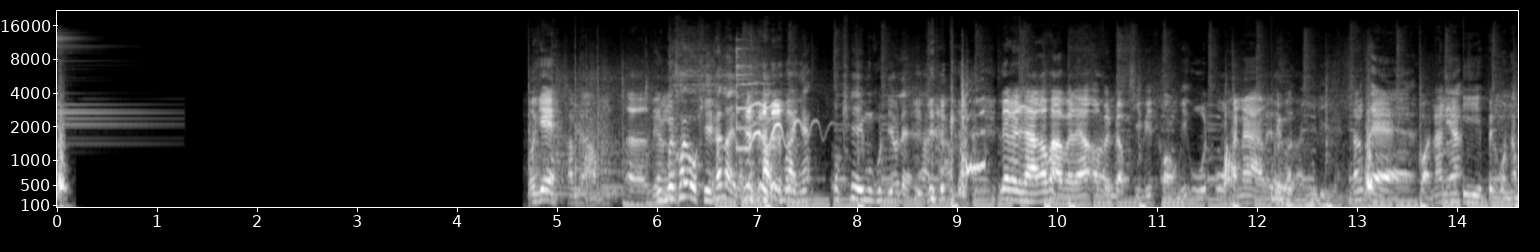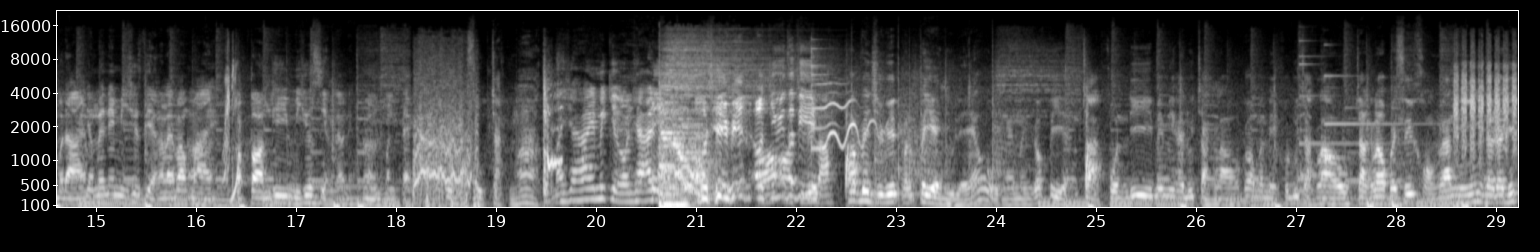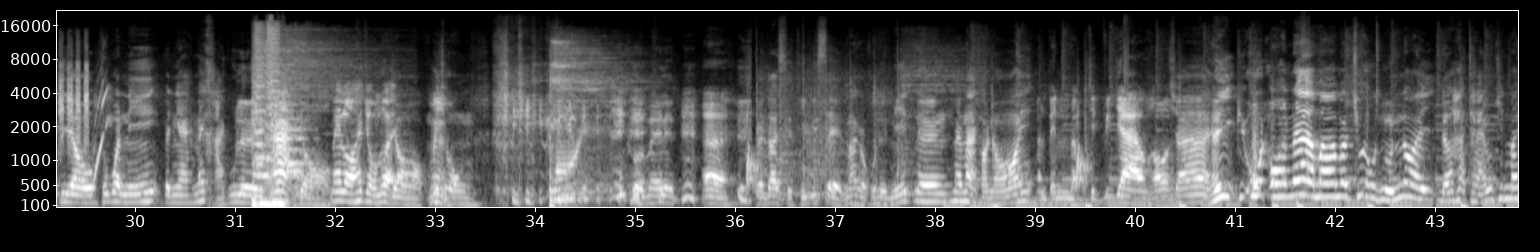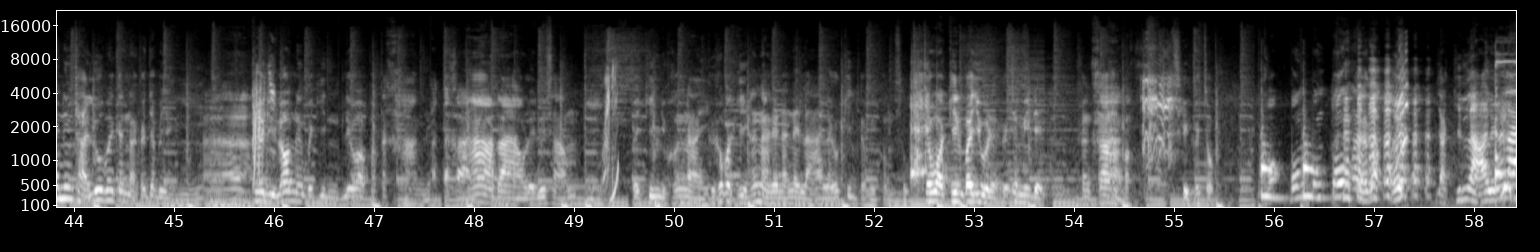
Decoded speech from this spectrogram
เคคำถามเอ่อเรื่กูองไม่ค่อยโอเคเท่าไหร่หรอกถามมาอย่างเงี้ยโอเคมึงคนเดียวแหละอะถามมาเรื่องกัญชาก็ผ่านไปแล้วเอาเป็นแบบชีวิตของพี่อู๊ดโอฮาน่าเลยดีกว่าอันนี้ดีอันนี้ตั้งแต่ก่อนหน้านี้ที่เป็นคนธรรมดา ยังไม่ได้มีชื่อเสียงอะไรมากมายกับตอนที่มีชื่อเสียงแล้วเนี่ยมันมันแตกต่างสูบจัดมากไม่ใช่ไม่เกี่ยวกับกัญชาดิเอาชีวิตเอาชีวิตสักทีถ้าเป็นชีวิตมันเปลี่ยนอยู่แล้วไงมันก็เปลี่ยนจากคนที่ไม่มีใครรู้จักเราก็มันเป็นคนรู้จักเรา จากเราไปซื้อของร้านนี้เราได้นิดเดียว ทุกวันนี้เป็นไงไม่ขายกูเลยหยอกไม่รอให้จงด้วยหยอกไม่ชง กลัวไม่เล่นเออก็ได้สิทธิพิเศษมากกว่าคนอื่นนิดนึง ไม่มากก็น้อย มันเป็นแบบจิตวิทยาของเขาใช่ เฮ้ย พี่อู๊ดโอฮาน่ามามาช่วยอุดหนุนหน่อย เดี๋ยวหาถ่ายรูปกินไม้นึงถ่ายรูปไว้กันหน่อยก็จะเป็นอย่างนี้ อ่า เคยอยู่รอบนึงไปกินเรียกว่าพัตตาคารเลยภัตตาคารห้าดาวเลยด้วยซ้ำไปกินอยู่ข้างในคือเขาไปกินข้างในในนั้นในร้านแล้วก็กินแบบมีความสุขจังหวะกินไปอยู่เนี่ยก็จะมีเด็กข้างๆมาถือกระจก เคาะป้องป้องป้องอะไรก็เฮ้ยอยากกินหลาหรืออะไร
